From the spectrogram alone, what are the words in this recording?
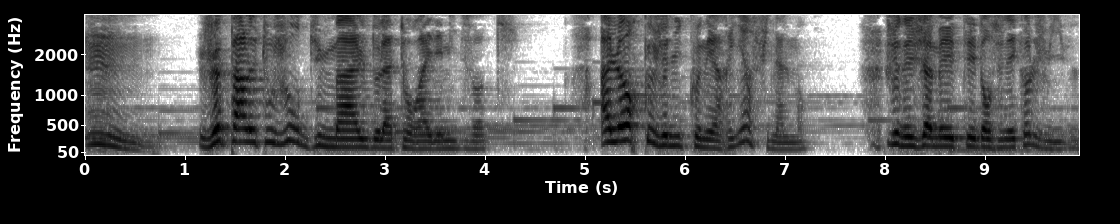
hmm, Je parle toujours du mal de la Torah et des mitzvot, alors que je n'y connais rien finalement. Je n'ai jamais été dans une école juive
